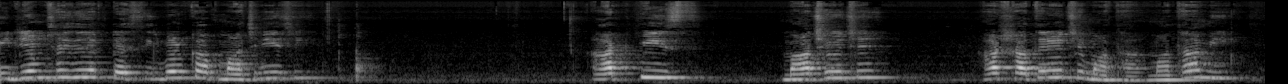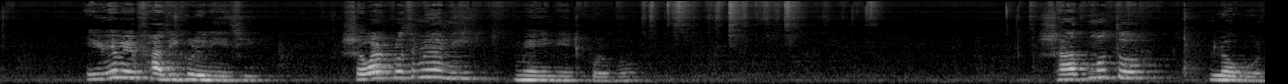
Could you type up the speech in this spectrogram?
মিডিয়াম সাইজের একটা সিলভার কাপ মাছ নিয়েছি। আট পিস মাছ হয়েছে আর সাথে রয়েছে মাথা। মাথা আমি এইভাবে ফালি করে নিয়েছি। সবার প্রথমে আমি ম্যারিনেট করব। স্বাদ মতো লবণ।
